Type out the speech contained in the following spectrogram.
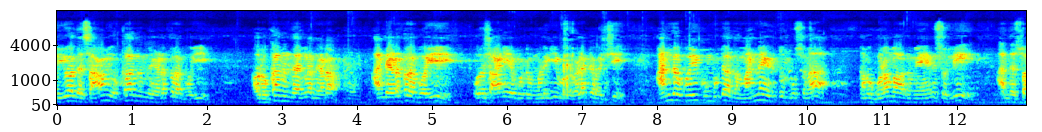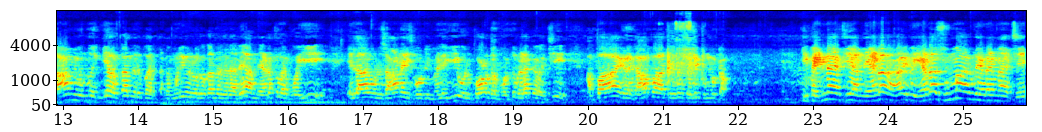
ஐயோ அந்த சாமி உட்கார்ந்து இடத்துல போய் அவர் உட்கார்ந்துருந்தாருல அந்த இடம்? அந்த இடத்துல போய் ஒரு சாணியை போட்டு முழுகி ஒரு விளக்க வச்சு அங்க போய் கும்பிட்டு அந்த மண்ணை எடுத்து பூசினா நம்ம குணமாகுமேன்னு சொல்லி அந்த சுவாமி வந்து இங்கே உட்காந்துருப்பார் அந்த முனிவர் உட்காந்துருக்கிறாரு அந்த இடத்துல போய் எல்லாரும் ஒரு சாணை போட்டு மெழுகி ஒரு கோலத்தை போட்டு விளக்க வச்சு அப்பா எங்களை காப்பாத்துன்னு சொல்லி கும்பிட்டோம். இப்ப என்னாச்சு? அந்த இடம் இப்ப இடம் சும்மா இருந்த இடம் என்னாச்சு?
